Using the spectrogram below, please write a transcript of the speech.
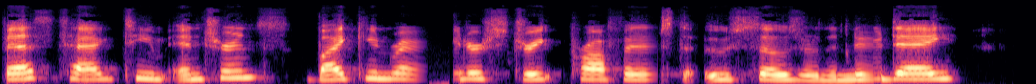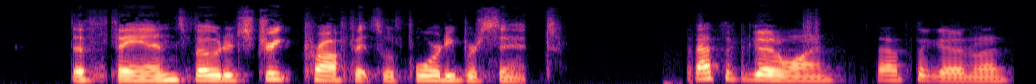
best tag team entrance: Viking Raiders, Street Profits, the Usos, or the New Day. The fans voted Street Profits with forty percent. That's a good one. That's a good one.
